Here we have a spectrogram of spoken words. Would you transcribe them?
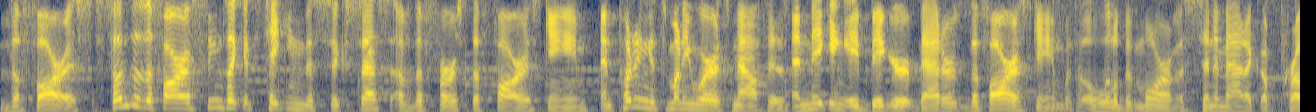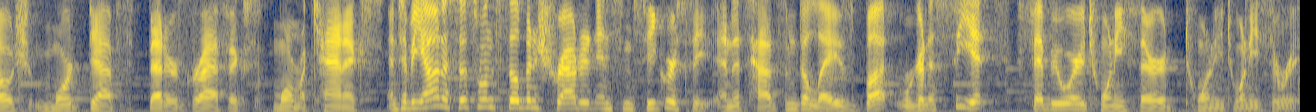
The Forest. Sons of the Forest seems like it's taking the success of the first The Forest game and putting its money where its mouth is and making a bigger, better The Forest game with a little bit more of a cinematic approach, more depth, better graphics, more mechanics. And to be honest, this one's still been shrouded in some secrecy and it's had some delays, but we're gonna see it February 23rd, 2023.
